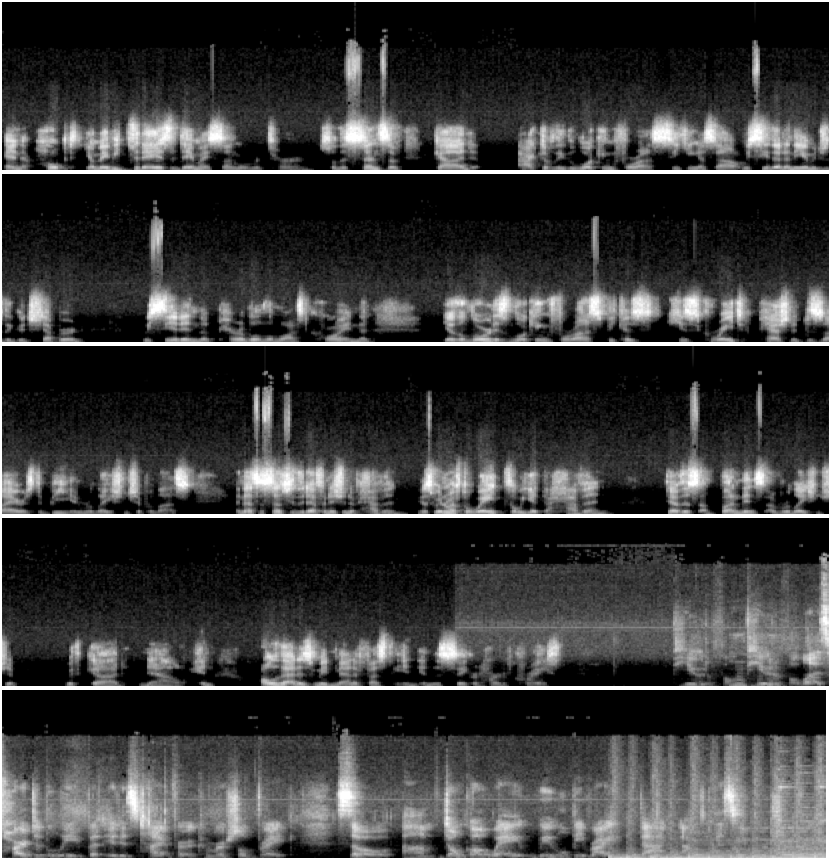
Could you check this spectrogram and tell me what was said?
and hoped, you know, maybe today is the day my son will return. So the sense of God actively looking for us, seeking us out, we see that in the image of the Good Shepherd. We see it in the parable of the lost coin that you know the Lord is looking for us because his great passionate desire is to be in relationship with us. And that's essentially the definition of heaven. Is we don't have to wait till we get to heaven to have this abundance of relationship with God now. And all of that is made manifest in, in the sacred heart of Christ. Beautiful, mm-hmm. beautiful. Well, it's hard to believe, but it is time for a commercial break. So um, don't go away. We will be right back after this commercial break.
